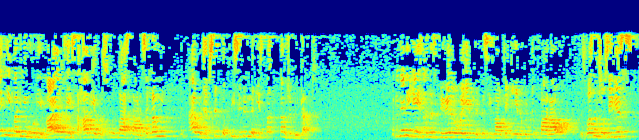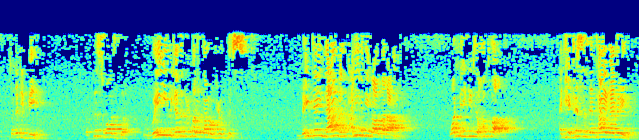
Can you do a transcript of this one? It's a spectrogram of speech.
anybody who reviles a Sahabi of Rasulullah sallallahu alaihi wasallam, then I would have set the precedent that his tongue should be cut. But in any case, others prevailed over him that this is now taking it a bit too far now. This wasn't so serious. So let it be. But this was the way in which Hazrat Umar viewed this. Later in time, Hazrat Ali radiallahu one day he gives a khutbah and he addresses the entire gathering.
